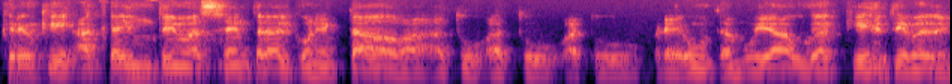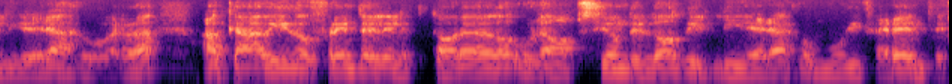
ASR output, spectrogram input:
Creo que acá hay un tema central conectado a, tu, a, tu, a tu pregunta muy aguda, que es el tema del liderazgo, ¿verdad? Acá ha habido frente al electorado una opción de dos liderazgos muy diferentes.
